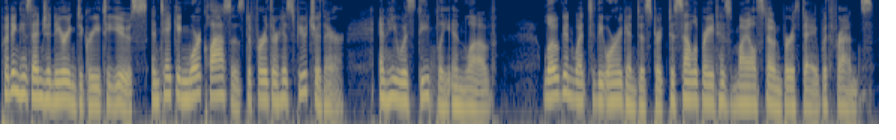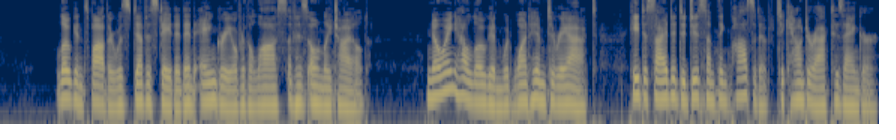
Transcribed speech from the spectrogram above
putting his engineering degree to use and taking more classes to further his future there, and he was deeply in love. Logan went to the Oregon district to celebrate his milestone birthday with friends. Logan's father was devastated and angry over the loss of his only child. Knowing how Logan would want him to react, he decided to do something positive to counteract his anger.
